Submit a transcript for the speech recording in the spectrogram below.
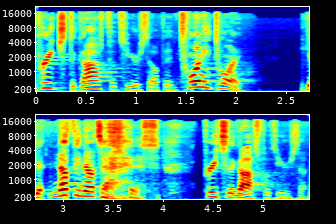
Preach the gospel to yourself in 2020. You get nothing else out of this. Preach the gospel to yourself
